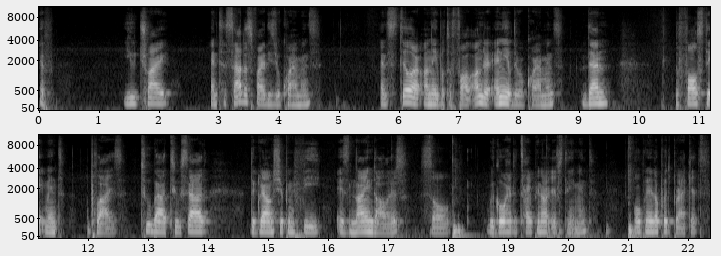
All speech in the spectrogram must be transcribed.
if you try and to satisfy these requirements and still are unable to fall under any of the requirements, then the false statement applies. Too bad, too sad. The ground shipping fee is $9. So we go ahead and type in our if statement, open it up with brackets,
